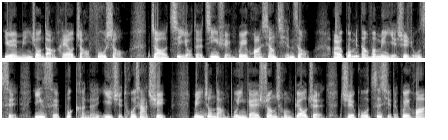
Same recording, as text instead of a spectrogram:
因为民众党还要找副手，照既有的竞选规划向前走，而国民党方面也是如此，因此不可能一直拖下去。民众党不应该双重标准，只顾自己的规划，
